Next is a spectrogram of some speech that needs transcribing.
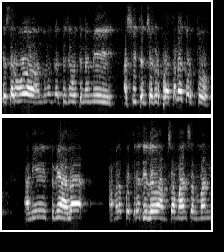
हे सर्व आंदोलनकर्त्याच्या वतीनं मी अशी त्यांच्याकडे प्रार्थना करतो. आणि तुम्ही आला आम्हाला पत्र दिलं आमचा मान सन्मान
